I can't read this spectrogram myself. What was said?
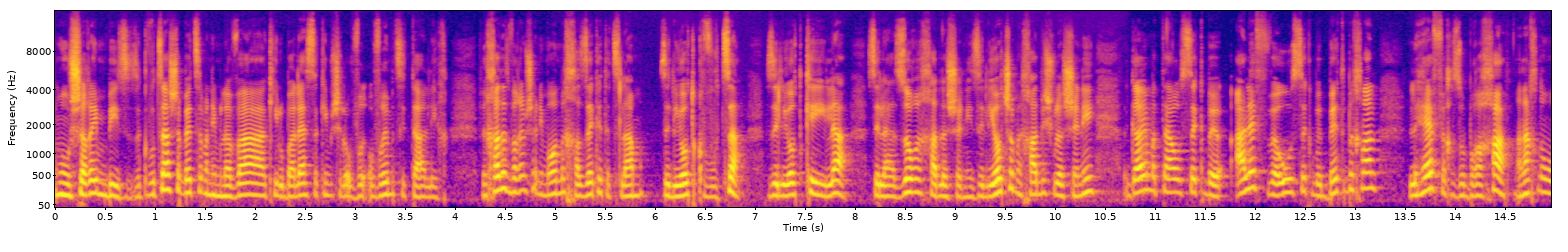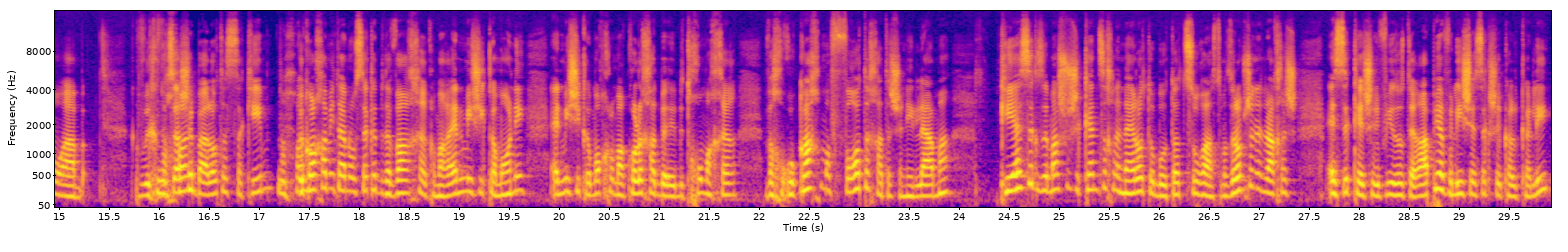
מאושרים ביז. זו קבוצה שבעצם אני מלווה, כאילו, בעלי עסקים שעוברים אצלי תהליך. ואחד הדברים שאני מאוד מחזקת אצלם, זה להיות קבוצה, זה להיות קהילה, זה לעזור אחד לשני, זה להיות שם אחד בשביל השני, גם אם אתה עוסק באלף והוא עוסק בבית בכלל, להפך, זו ברכה. אנחנו... קבוצה נכון. של בעלות עסקים, נכון. וכל אחד מאיתנו עוסקת בדבר אחר, כלומר אין מישהי כמוני, אין מישהי כמוך, כלומר כל אחד בתחום אחר, ואנחנו כל כך מפרות אחד את השני, למה? כי עסק זה משהו שכן צריך לנהל אותו באותה צורה, זאת אומרת זה לא משנה לך יש עסק של פיזיותרפיה ולי יש עסק של כלכלי,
